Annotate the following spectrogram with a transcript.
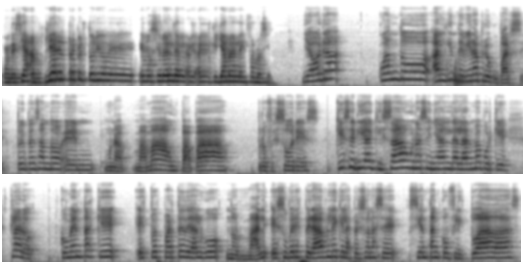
como decía, ampliar el repertorio de, emocional del, al, al que llaman la información. Y ahora ¿Cuándo alguien debiera preocuparse? Estoy pensando en una mamá, un papá, profesores. ¿Qué sería quizá una señal de alarma? Porque, claro, comentas que esto es parte de algo normal. Es súper esperable que las personas se sientan conflictuadas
